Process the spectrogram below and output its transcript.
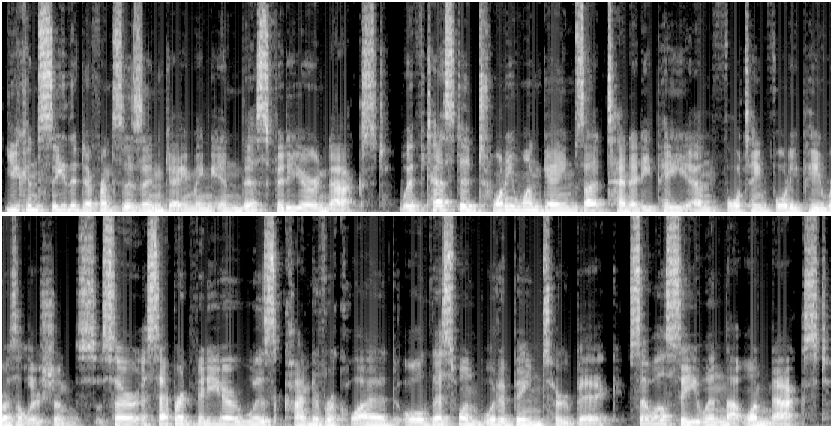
You can see the differences in gaming in this video next. We've tested 21 games at 1080p and 1440p resolutions, so a separate video was kind of required, or this one would have been too big. So I'll see you in that one next.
